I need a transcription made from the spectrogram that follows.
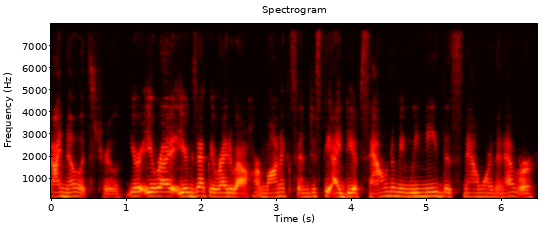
I know it's true. You're you're right. You're exactly right about harmonics and just the idea of sound. I mean, we need this now more than ever.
